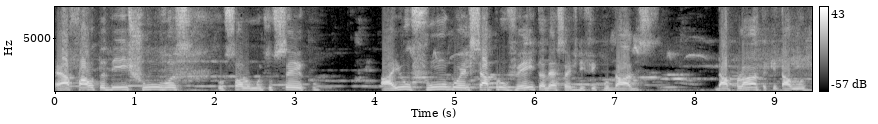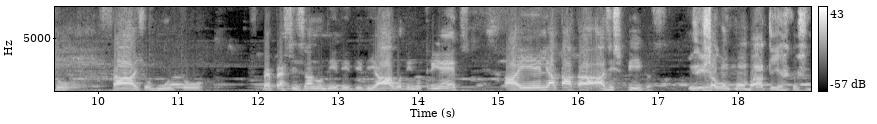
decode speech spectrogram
é a falta de chuvas, o solo muito seco. Aí o fungo ele se aproveita dessas dificuldades da planta que está muito frágil, muito é, precisando de, de, de, água, de nutrientes, aí ele ataca as espigas. Existe algum combate, Arcachim?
